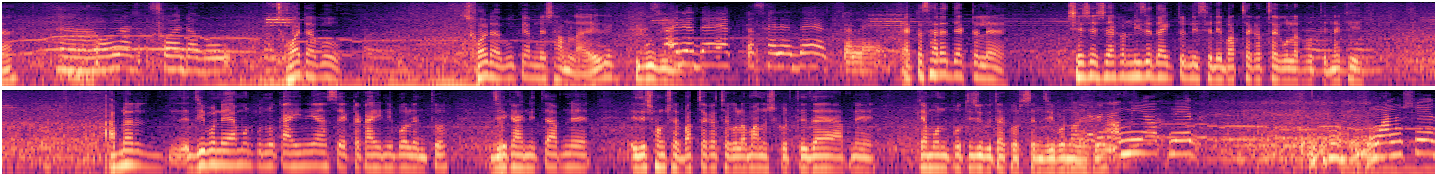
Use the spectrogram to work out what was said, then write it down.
না? হ্যাঁ ওনার ছয়টা বউ। ছয়টা বউ? ছয়টা বউ কেমনে সামলায়? কি বুঝি না। সাইডে দেয় একটা সাইডে দেয় একটা লেয়। একটা সারে দিয়ে একটা লে শেষে সে এখন নিজে দায়িত্ব নিছেন এই বাচ্চা কাচ্চা গুলার প্রতি নাকি? আপনার জীবনে এমন কোনো কাহিনী আছে? একটা কাহিনী বলেন তো। যে কাহিনীতে আপনি এই যে সংসার বাচ্চা কাচ্চাগুলো মানুষ করতে যায় আপনি কেমন প্রতিযোগিতা করছেন জীবন লাইফে আমি আপনার মানুষের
